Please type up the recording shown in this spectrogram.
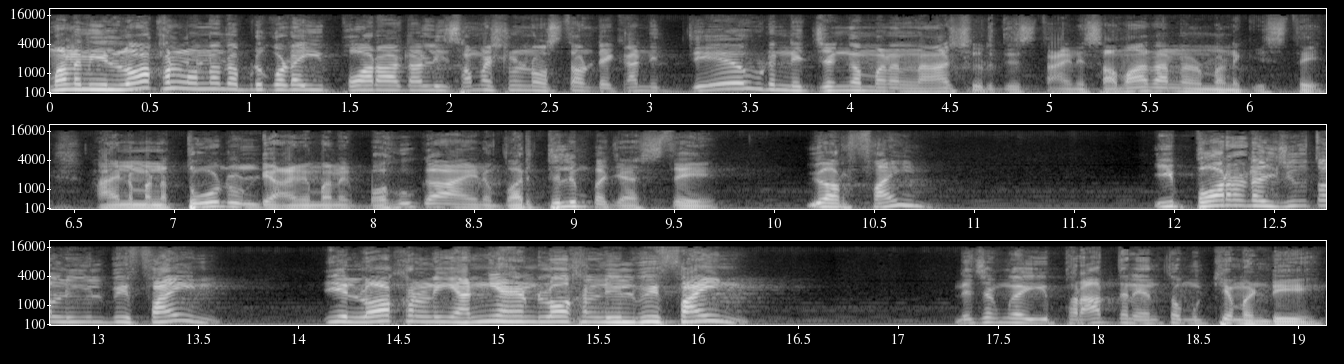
మనం ఈ లోకంలో ఉన్నప్పుడు కూడా ఈ పోరాటాలు ఈ సమస్యలను వస్తూ ఉంటాయి. కానీ దేవుడు నిజంగా మనల్ని ఆశీర్వదిస్తే ఆయన సమాధానాన్ని మనకి ఇస్తే ఆయన మన తోడుండి ఆయన మనకు బహుగా ఆయన వర్ధలింపజేస్తే యు ఆర్ ఫైన్ ఈ పోరాటాల జీవితంలో యుల్ బి ఫైన్ ఈ లోకంలో ఈ అన్యాయం లోకంలో యుల్ బి ఫైన్ నిజంగా ఈ ప్రార్థన ఎంతో ముఖ్యమండి.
